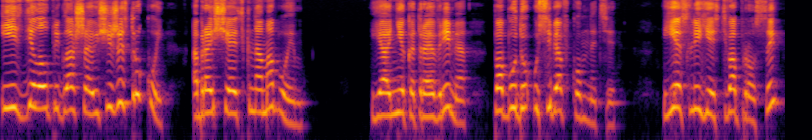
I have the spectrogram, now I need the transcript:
и сделал приглашающий жест рукой, обращаясь к нам обоим. «Я некоторое время побуду у себя в комнате. Если есть вопросы,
